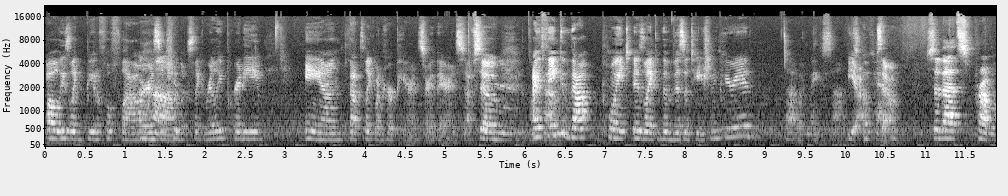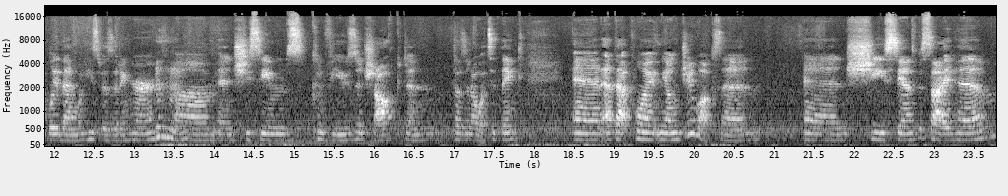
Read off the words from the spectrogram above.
all these like beautiful flowers, and Uh-huh. she looks like really pretty. And that's like when her parents are there and stuff. So Hmm, I think that point is like the visitation period. that would make sense. Yeah. Okay. So So that's probably then when he's visiting her, Mhm. um, and she seems confused and shocked and doesn't know what to think. And at that point, Myung Ju walks in, and she stands beside him,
